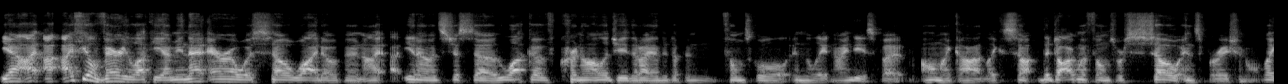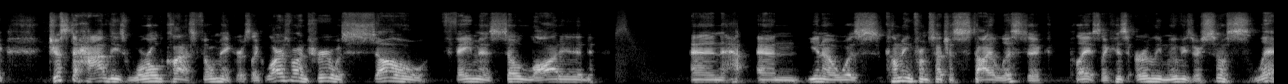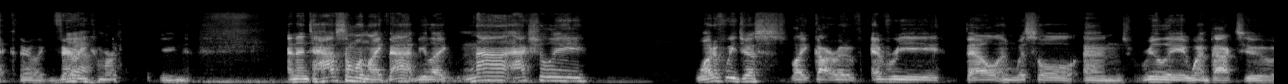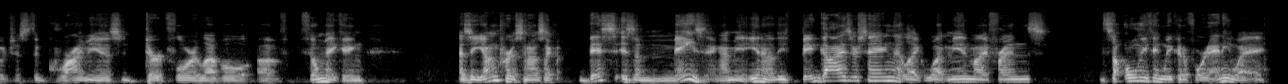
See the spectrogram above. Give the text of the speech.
Yeah, I, I feel very lucky. I mean, that era was so wide open. I, you know, it's just a luck of chronology that I ended up in film school in the late '90s. But oh my God, like so, the Dogma films were so inspirational. Like just to have these world class filmmakers, like Lars von Trier was so famous, so lauded, and and you know was coming from such a stylistic place. Like his early movies are so slick. They're like very yeah. commercial and then to have someone like that be like nah actually what if we just like got rid of every bell and whistle and really went back to just the grimiest dirt floor level of filmmaking? As a young person i was like this is amazing. I mean you know these big guys are saying that like what me and my friends it's the only thing we could afford anyway.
